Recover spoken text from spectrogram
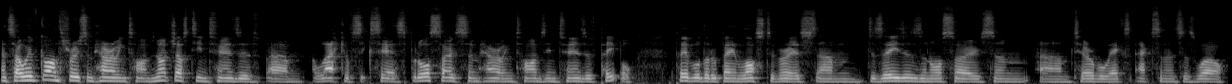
And so we've gone through some harrowing times, not just in terms of um, a lack of success, but also some harrowing times in terms of people, people that have been lost to various um, diseases and also some um, terrible ex- accidents as well.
